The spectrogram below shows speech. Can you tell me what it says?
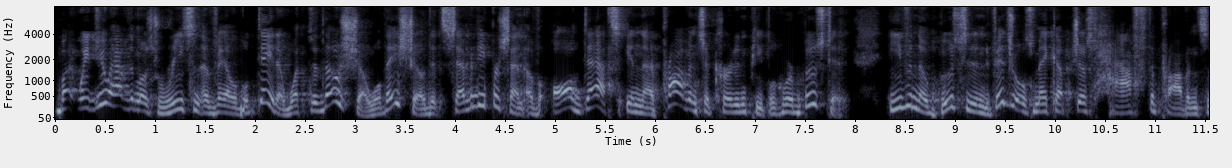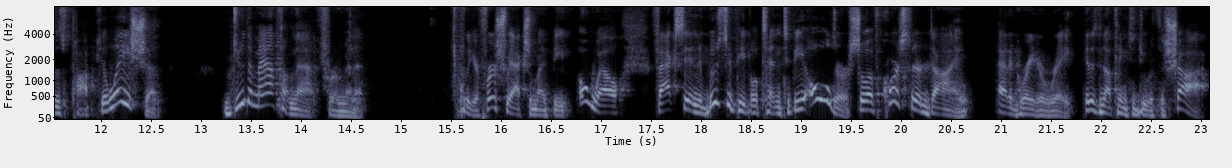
But we do have the most recent available data. What do those show? Well, they show that 70% of all deaths in that province occurred in people who are boosted, even though boosted individuals make up just half the province's population. Do the math on that for a minute. Well, your first reaction might be, oh, well, vaccinated and boosted people tend to be older. So of course they're dying at a greater rate. It has nothing to do with the shot.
